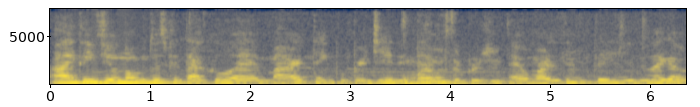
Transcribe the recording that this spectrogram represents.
Ah, entendi. O nome do espetáculo é Mar, Tempo Perdido. O Mar então- do Tempo Perdido. É, o Mar do Tempo Perdido. Legal.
